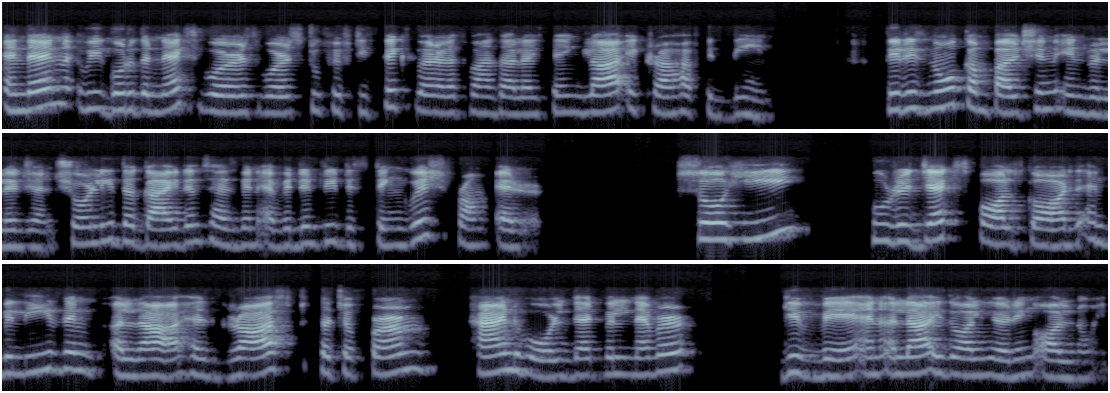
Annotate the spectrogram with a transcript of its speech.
and then we go to the next verse, verse 256, where Allah subhanahu wa ta'ala is saying, La ikraha fid. There is no compulsion in religion. Surely the guidance has been evidently distinguished from error. So he who rejects false gods and believes in Allah has grasped such a firm handhold that will never give way, and Allah is all hearing, all knowing.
